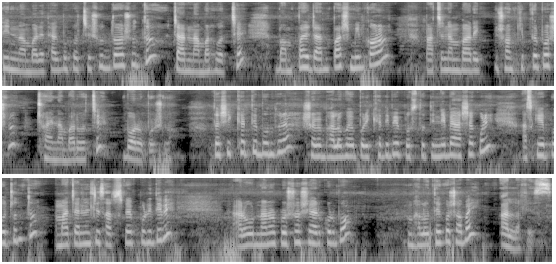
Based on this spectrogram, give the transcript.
তিন নাম্বারে থাকবে হচ্ছে শুদ্ধ অশুদ্ধ, চার নাম্বার হচ্ছে বাম পাশ ডান পাশ মিলকরণ, পাঁচ নাম্বারে সংক্ষিপ্ত প্রশ্ন, ছয় নাম্বার হচ্ছে বড় প্রশ্ন। তো শিক্ষার্থী বন্ধুরা, সবাই ভালোভাবে পরীক্ষা দিবে, প্রস্তুতি নেবে আশা করি। আজকে এ পর্যন্ত, আমার চ্যানেলটি সাবস্ক্রাইব করে দেবে। আরও অন্যান্য প্রশ্ন শেয়ার করব। ভালো থেকো সবাই, আল্লাহ হাফেজ।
